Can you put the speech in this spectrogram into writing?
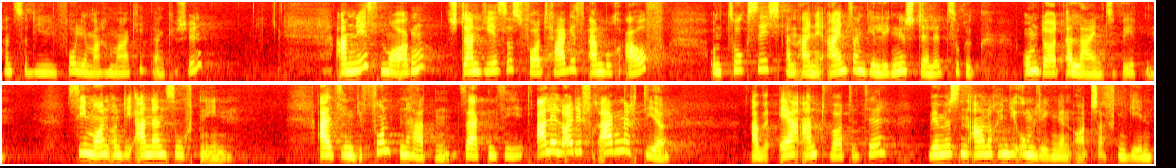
Kannst du die Folie machen, Marki? Dankeschön. Am nächsten Morgen stand Jesus vor Tagesanbruch auf und zog sich an eine einsam gelegene Stelle zurück, um dort allein zu beten. Simon und die anderen suchten ihn. Als sie ihn gefunden hatten, sagten sie, alle Leute fragen nach dir. Aber er antwortete, wir müssen auch noch in die umliegenden Ortschaften gehen,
